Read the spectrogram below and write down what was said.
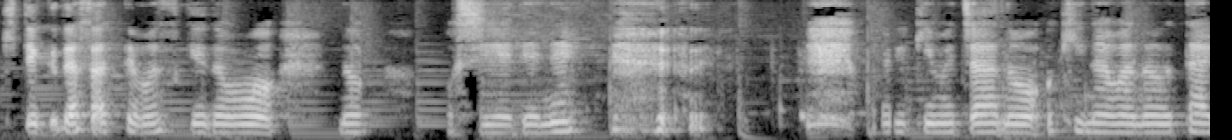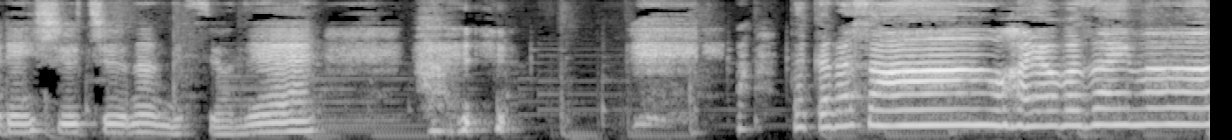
来てくださってますけども、の教えでね。森キムちゃんの沖縄の歌練習中なんですよね。はい。あ、高田さん、おはようございま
